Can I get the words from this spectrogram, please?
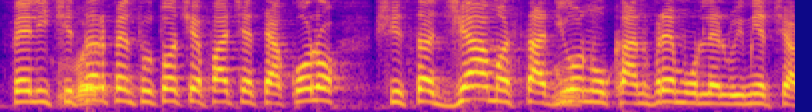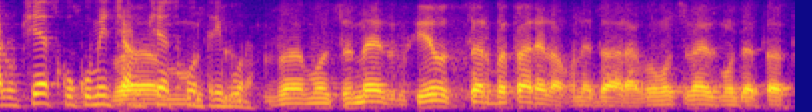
felicitări Vă- pentru tot ce faceți acolo și să geamă stadionul ca în vremurile lui Mircea Lucescu, cu Mircea Vă Lucescu în mulț- tribună. Vă mulțumesc, că e o sărbătoare la Hunedoara. Vă mulțumesc mult de tot.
